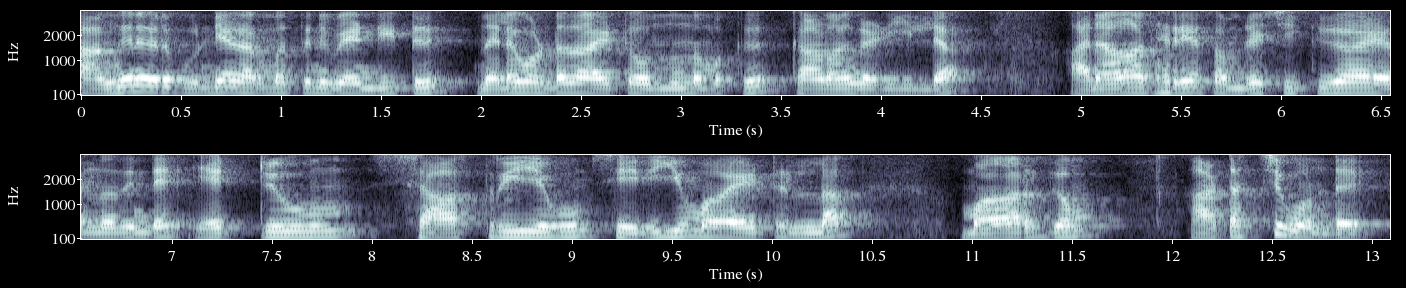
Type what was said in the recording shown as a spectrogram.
അങ്ങനെ ഒരു പുണ്യകർമ്മത്തിന് വേണ്ടിയിട്ട് നിലകൊണ്ടതായിട്ടോ ഒന്നും നമുക്ക് കാണാൻ കഴിയില്ല. അനാഥരെ സംരക്ഷിക്കുക എന്നതിന്റെ ഏറ്റവും ശാസ്ത്രീയവും ശരിയുമായിട്ടുള്ള മാർഗം അടച്ചുകൊണ്ട്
